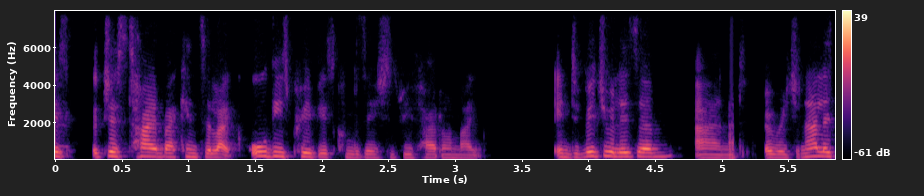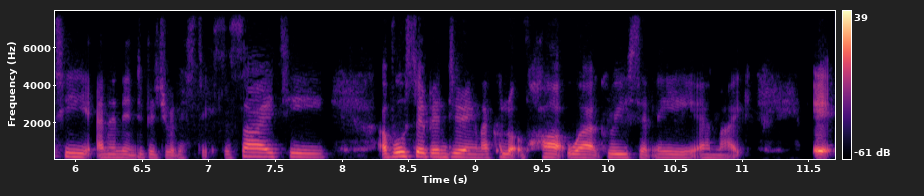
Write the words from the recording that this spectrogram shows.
it's just tying back into like all these previous conversations we've had on like individualism and originality and an individualistic society i've also been doing like a lot of heart work recently and like it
